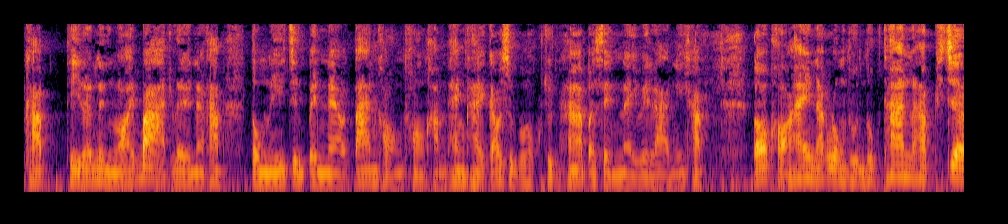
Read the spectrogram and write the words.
350 ครับ ทีละ 100 บาทเลยนะครับ ตรงนี้จึงเป็นแนวต้านของทองคำแท่งไทย 96.5%ในเวลานี้ครับ ก็ขอให้นักลงทุนทุกท่านนะครับ พิจาร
